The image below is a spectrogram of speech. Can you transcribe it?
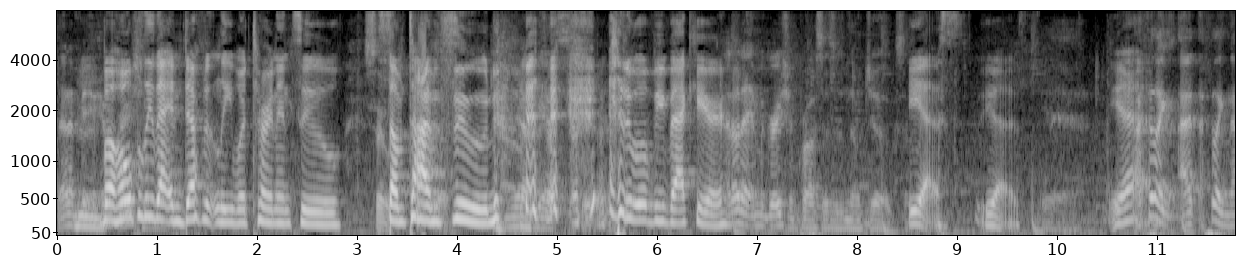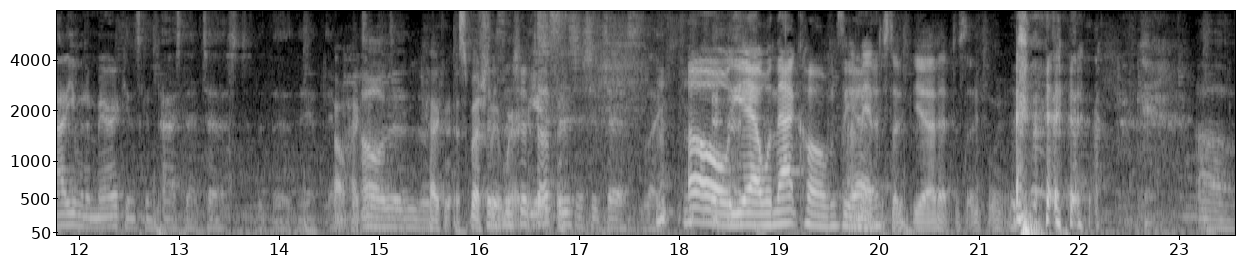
That'd be But hopefully that indefinitely would turn into Soon. sometime soon. Yes. and we'll be back here. I know that immigration process is no joke. So. Yes. Yes. Yeah. Yeah. I feel like I, I feel like not even Americans can pass that test. The, the, the, Oh, heck, Oh, the- the- heck, no. especially Citizenship Americans. yeah, test? citizenship test. Like, Oh yeah, when that comes, I may have yeah. to study. Yeah, I'd have to study for it. um,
